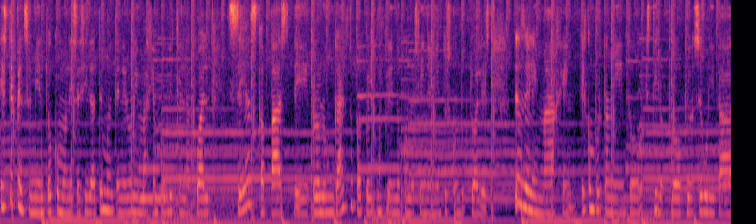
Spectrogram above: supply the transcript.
Este pensamiento como necesidad de mantener una imagen pública en la cual seas capaz de prolongar tu papel cumpliendo con los lineamientos conductuales desde la imagen, el comportamiento, estilo propio, seguridad,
